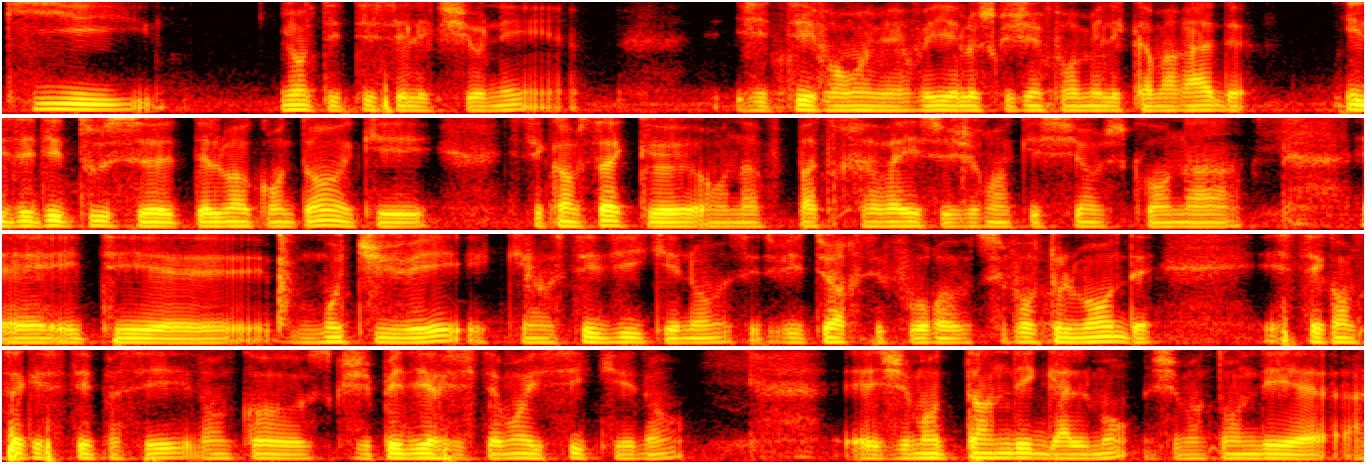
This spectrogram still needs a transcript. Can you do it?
qui ont été sélectionnés. J'étais vraiment émerveillé lorsque j'ai informé les camarades ils étaient tous euh, tellement contents que c'est comme ça qu'on n'a pas travaillé ce jour en question, parce qu'on a euh, été euh, motivé et qu'on s'était dit que non, cette victoire c'est pour, euh, pour tout le monde. Et c'était comme ça que c'était passé. Donc, ce que je peux dire justement ici, que non, je m'entendais également, je m'entendais à,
